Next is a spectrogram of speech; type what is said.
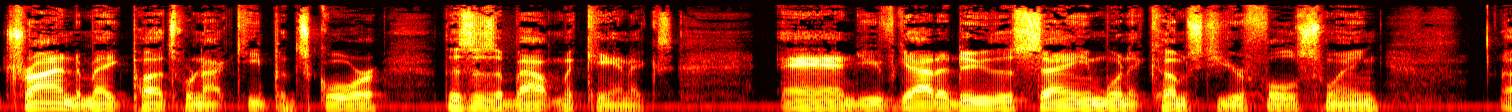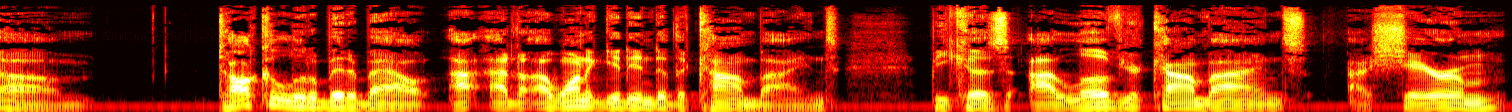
trying to make putts. We're not keeping score. This is about mechanics, and you've got to do the same when it comes to your full swing. Um, talk a little bit about. I, I, I want to get into the combines because I love your combines. I share them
